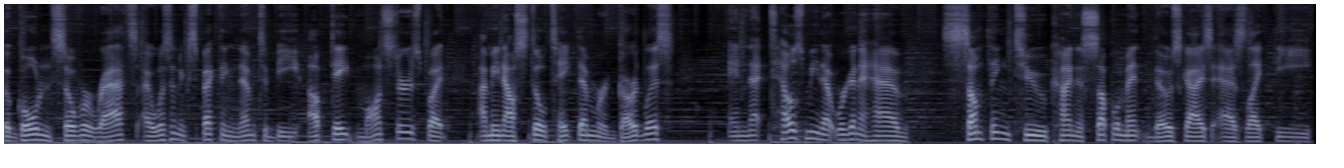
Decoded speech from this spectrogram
the gold and silver wraths. I wasn't expecting them to be update monsters, but I mean, I'll still take them regardless. And that tells me that we're going to have something to kind of supplement those guys as like the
